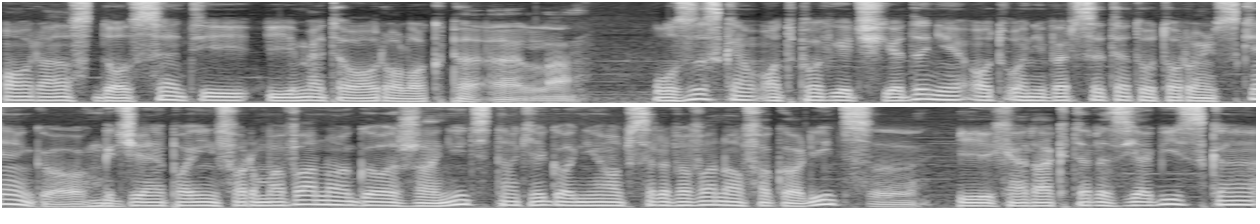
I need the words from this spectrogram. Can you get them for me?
oraz do SETI i Meteorolog.pl. Uzyskał odpowiedź jedynie od Uniwersytetu Toruńskiego, gdzie poinformowano go, że nic takiego nie obserwowano w okolicy i charakter zjawiska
